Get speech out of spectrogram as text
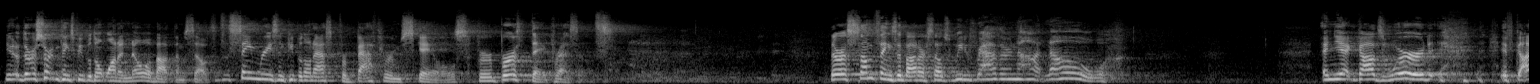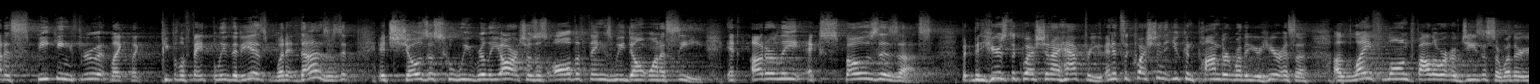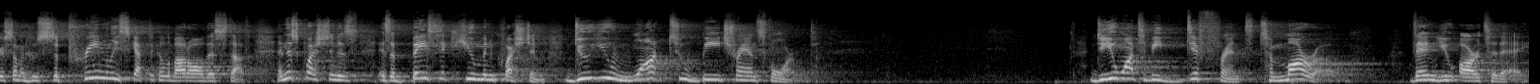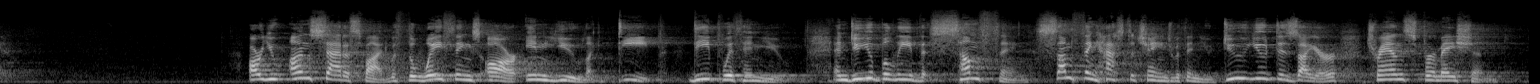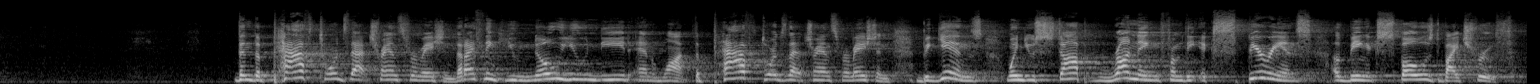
You know, there are certain things people don't want to know about themselves. It's the same reason people don't ask for bathroom scales for birthday presents. There are some things about ourselves we'd rather not know. And yet, God's word, if God is speaking through it, like, like people of faith believe that He is, what it does is it, it shows us who we really are. It shows us all the things we don't want to see. It utterly exposes us. But, but here's the question I have for you. And it's a question that you can ponder whether you're here as a, a lifelong follower of Jesus or whether you're someone who's supremely skeptical about all this stuff. And this question is, is a basic human question Do you want to be transformed? Do you want to be different tomorrow than you are today? Are you unsatisfied with the way things are in you, like deep, deep within you? And do you believe that something, something has to change within you? Do you desire transformation? Then the path towards that transformation that I think you know you need and want, the path towards that transformation begins when you stop running from the experience of being exposed by truth.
